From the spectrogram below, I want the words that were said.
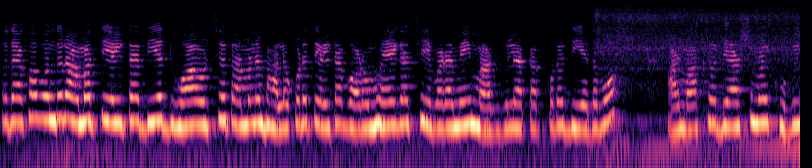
তো দেখো বন্ধুরা, আমার তেলটা দিয়ে ধোয়া উঠছে, তার মানে ভালো করে তেলটা গরম হয়ে গেছে। এবার আমি এই মাছগুলো এক এক করে দিয়ে দেবো। আর মাছটা দেওয়ার সময় খুবই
